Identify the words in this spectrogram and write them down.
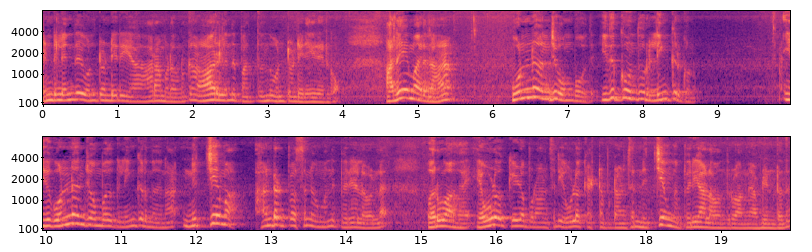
ரெண்டுலேருந்து ஒன் டுவெண்ட்டி டிகிரி ஆறாம் இடம் இருக்கும். ஆறுலேருந்து பத்து வந்து ஒன் டுவெண்ட்டி டிகிரி இருக்கும். அதே மாதிரி தான் ஒன்று அஞ்சு ஒம்பது. இதுக்கும் வந்து ஒரு லிங்க் இருக்கணும். இதுக்கு ஒன்று அஞ்சு ஒம்பதுக்கு லிங்க் இருந்ததுன்னா நிச்சயமாக ஹண்ட்ரட் பர்சன்ட் அவங்க வந்து பெரிய லெவலில் வருவாங்க. எவ்வளோ கீழே போனாலும் சரி எவ்வளோ கஷ்டப்பட்டாலும் சரி நிச்சயம் அவங்க பெரிய ஆளாக வந்துடுவாங்க அப்படின்றது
